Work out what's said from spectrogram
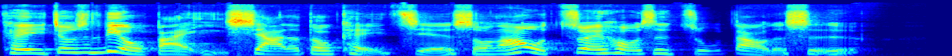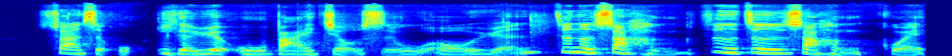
可以就是六百以下的都可以接受，然后我最后是租到的是。算是五一个月五百九十五欧元，真的算很，真的真的算很贵。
